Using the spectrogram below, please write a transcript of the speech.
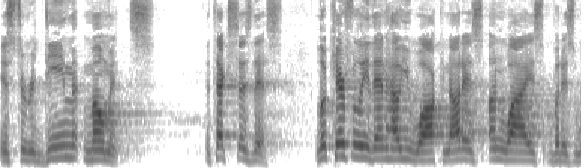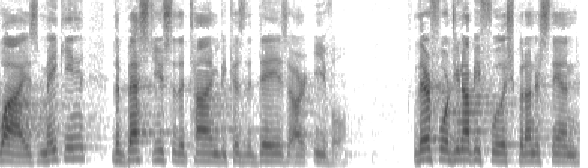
is to redeem moments. The text says this Look carefully then how you walk, not as unwise, but as wise, making the best use of the time because the days are evil. Therefore, do not be foolish, but understand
